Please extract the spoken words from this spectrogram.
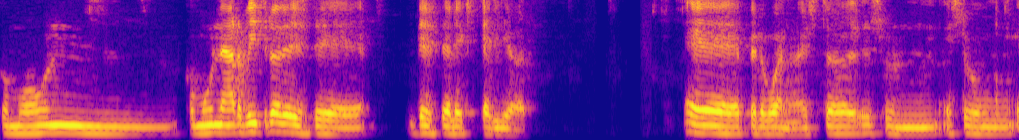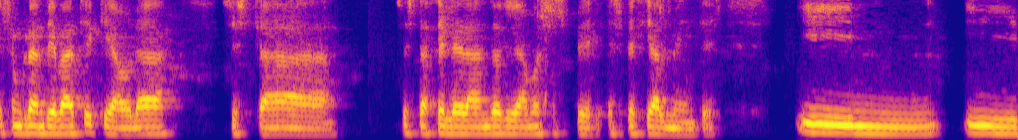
como un, como un árbitro desde, desde el exterior. Eh, pero bueno, esto es un, es, un, es un, gran debate que ahora se está, se está acelerando, digamos, especialmente. Y, y,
